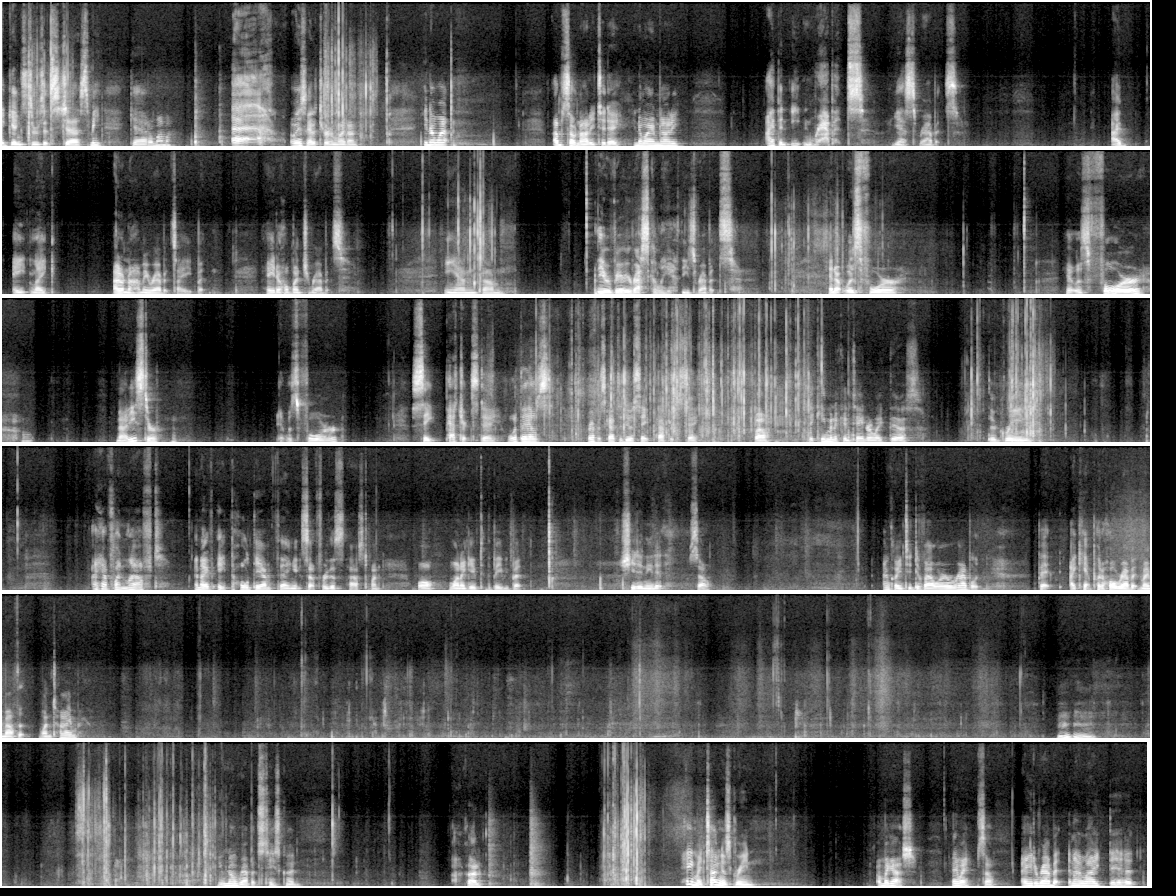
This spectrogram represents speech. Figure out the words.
Hey gangsters, it's just me, Ghetto Mama. Ah, always gotta turn the light on. You know what? I'm so naughty today. You know why I'm naughty? I've been eating rabbits. Yes, rabbits. I ate like, I don't know how many rabbits I ate, but I ate a whole bunch of rabbits. And um, they were very rascally, these rabbits and it was for it was for not Easter. It was for St. Patrick's Day. What the hell's rabbits got to do with St. Patrick's Day? Well, they came in a container like this. They're green. I have one left, and I've ate the whole damn thing except for this last one. Well, one I gave to the baby, but she didn't eat it. So I'm going to devour a rabbit. But I can't put a whole rabbit in my mouth at one time. Mmm. You know rabbits taste good. Oh god. Hey, my tongue is green. Oh my gosh. Anyway, so I ate a rabbit and I liked it.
